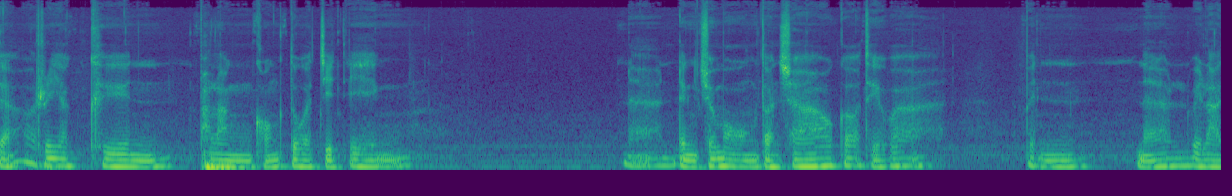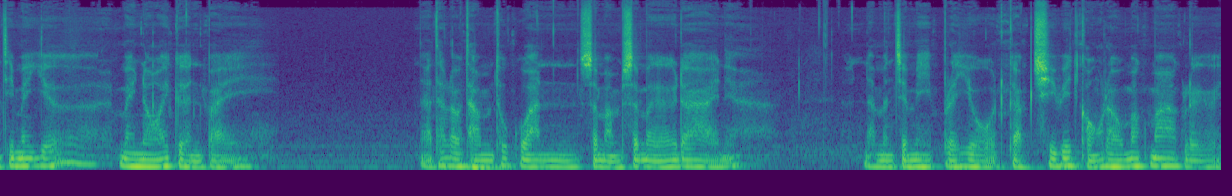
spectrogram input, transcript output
จะเรียกคืนพลังของตัวจิตเองนะหนึ่งชั่วโมงตอนเช้าก็ถือว่าเป็นนะเวลาที่ไม่เยอะไม่น้อยเกินไปนะถ้าเราทำทุกวันสม่ำเสมอได้เนี่ย นะมันจะมีประโยชน์กับชีวิตของเรามาก ๆ เลย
